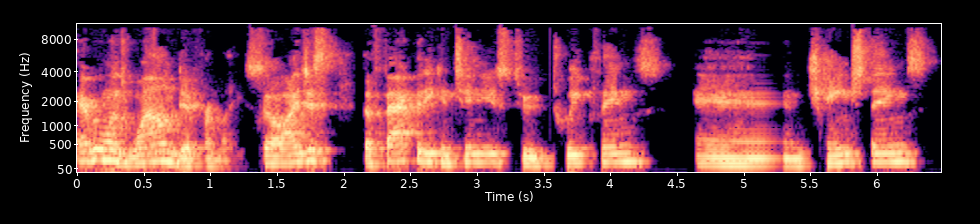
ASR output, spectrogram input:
everyone's wound differently. So I just the fact that he continues to tweak things and change things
